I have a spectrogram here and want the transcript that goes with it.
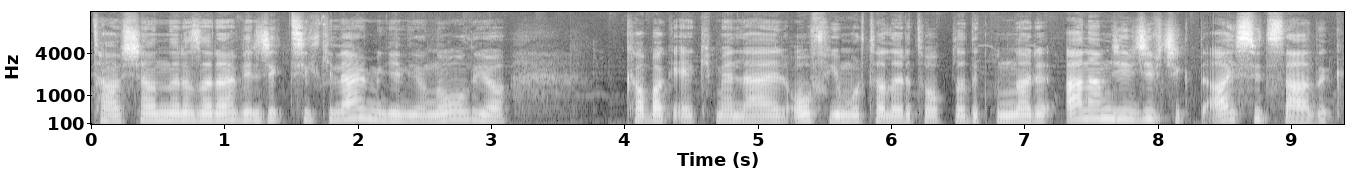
tavşanlara zarar verecek tilkiler mi geliyor? Ne oluyor? Kabak ekmeler, of yumurtaları topladık. Bunları anam civciv çıktı. Ay süt sağdık.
